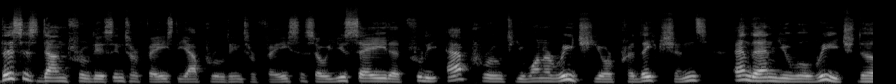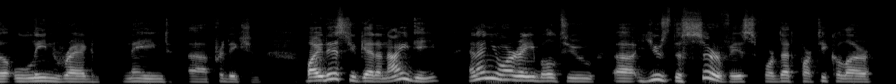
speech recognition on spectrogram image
this is done through this interface, the AppRoot interface. So you say that through the AppRoot, you want to reach your predictions, and then you will reach the linreg named uh, prediction. By this, you get an ID, and then you are able to uh, use the service for that particular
